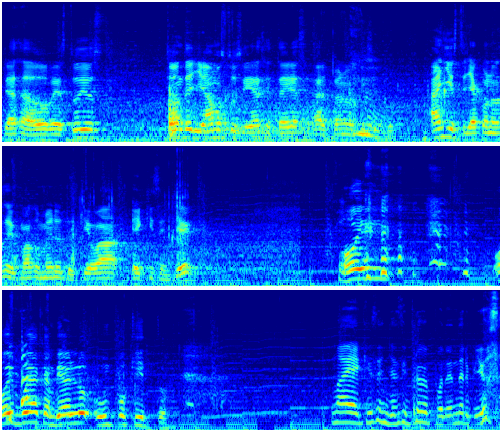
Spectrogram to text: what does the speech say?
Gracias a Adobe Studios, donde llevamos tus ideas etarias al plano físico. Angie, usted ya conoce más o menos de qué va X en Y. Hoy, hoy voy a cambiarlo un poquito. Mae, X en Y siempre me pone nerviosa.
